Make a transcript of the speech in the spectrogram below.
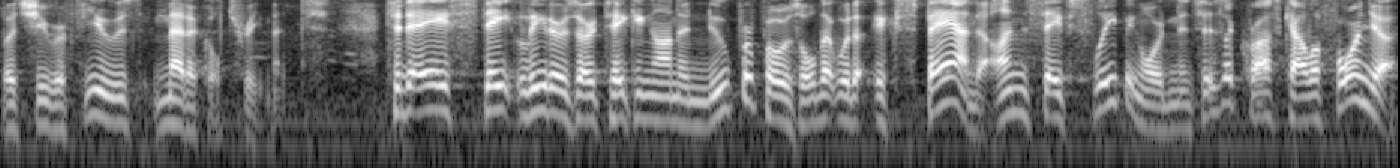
but she refused medical treatment. Today, state leaders are taking on a new proposal that would expand unsafe sleeping ordinances across California.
